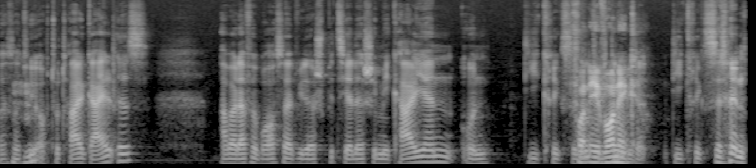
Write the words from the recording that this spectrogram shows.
was mhm. natürlich auch total geil ist, aber dafür brauchst du halt wieder spezielle Chemikalien und die kriegst du von Evonik die kriegst du dann,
